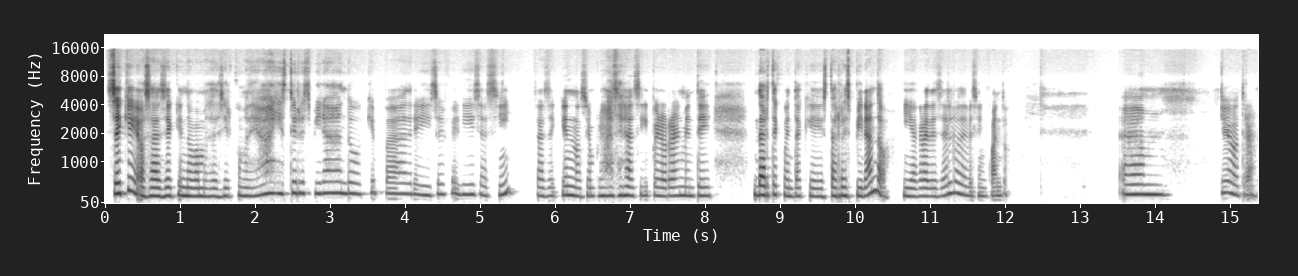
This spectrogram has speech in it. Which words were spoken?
sé que, o sea, sé que no vamos a decir como de: "Ay, estoy respirando, qué padre, y soy feliz", así. O sea, sé que no siempre va a ser así, pero realmente darte cuenta que estás respirando y agradecerlo de vez en cuando. Am, ¿qué otra?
